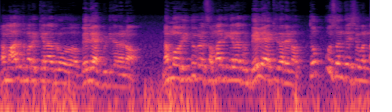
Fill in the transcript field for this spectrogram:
ನಮ್ಮ ಆಲದ ಮರಕ್ಕೆ ಏನಾದ್ರೂ ಬೇಲಿ ಹಾಕ್ಬಿಟ್ಟಿದಾರೇನೋ? ನಮ್ಮವ್ರ ಹಿಂದೂಗಳ ಸಮಾಧಿಗೆ ಏನಾದರೂ ಬೇಲಿ ಹಾಕಿದಾರೇನೋ? ತಪ್ಪು ಸಂದೇಶವನ್ನ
